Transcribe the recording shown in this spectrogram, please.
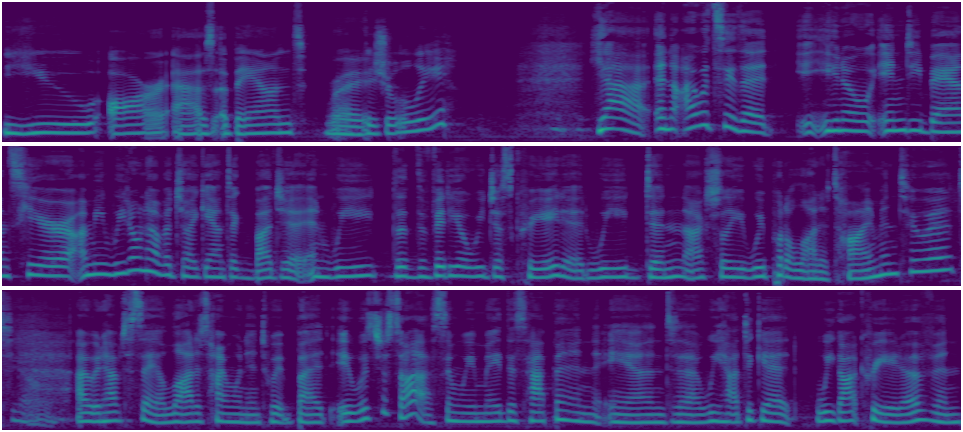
you are as a band Right. visually. Yeah, and I would say that you know indie bands here. I mean, we don't have a gigantic budget, and we the the video we just created, we didn't actually we put a lot of time into it. I would have to say a lot of time went into it, but it was just us, and we made this happen, and uh, we had to get we got creative, and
